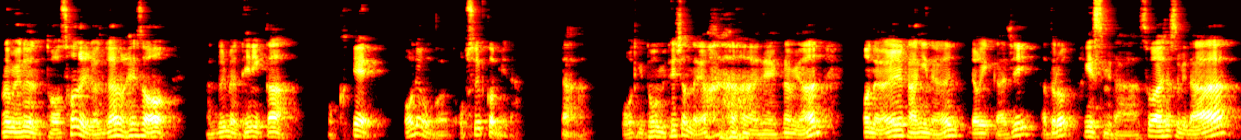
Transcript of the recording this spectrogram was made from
그러면은 더 선을 연장을 해서 만들면 되니까 뭐 크게 어려운 건 없을 겁니다. 자, 뭐 어떻게 도움이 되셨나요? 네, 그러면 오늘 강의는 여기까지 하도록 하겠습니다. 수고하셨습니다.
